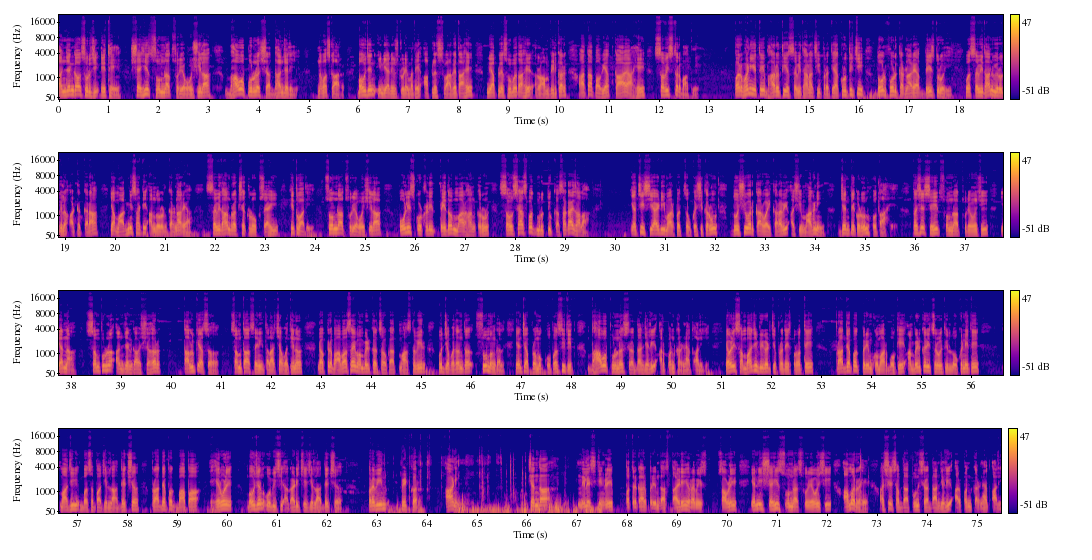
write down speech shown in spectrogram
अंजनगाव सुरजी येथे शहीद सोमनाथ सूर्यवंशीला भावपूर्ण श्रद्धांजली. नमस्कार. बहुजन इंडिया न्यूज टुडेमध्ये आपलं स्वागत आहे. मी आपल्यासोबत आहे राम बिडकर. आता पाहूयात काय आहे सविस्तर बातमी. परभणी येथे भारतीय संविधानाची प्रत्याकृतीची तोडफोड करणाऱ्या देशद्रोही व संविधान विरोधीला अटक करा या मागणीसाठी आंदोलन करणाऱ्या संविधान रक्षक लोकशाही हितवादी सोमनाथ सूर्यवंशीला पोलीस कोठडीत बेदम मारहाण करून संशयास्पद मृत्यू कसा काय झाला? याची सी आय डी मार्फत चौकशी करून दोषीवर कारवाई करावी अशी मागणी जनतेकडून होत आहे. तसेच शहीद सोमनाथ सूर्यवंशी यांना संपूर्ण अंजनगाव शहर तालुक्यासह समता सैनिक दलाच्या वतीनं डॉक्टर बाबासाहेब आंबेडकर चौकात मास्तवीर पूज्य भदंत सुमंगल यांच्या प्रमुख उपस्थितीत भावपूर्ण श्रद्धांजली अर्पण करण्यात आली. यावेळी संभाजी ब्रिगेडचे प्रदेश प्रवक्ते प्राध्यापक प्रेमकुमार बोके आंबेडकरी चळवळीतील लोकनेते माजी बसपा जिल्हा अध्यक्ष प्राध्यापक बापा हेरोळे बहुजन ओबीसी आघाडीचे जिल्हाध्यक्ष प्रवीण पेटकर आणि चंदा निलेश किंगळे पत्रकार प्रेमदास तायडे रमेश सावळे यांनी शहीद सोमनाथ सूर्यवंशी अमर रहे असे शब्दातून श्रद्धांजली अर्पण करण्यात आली.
